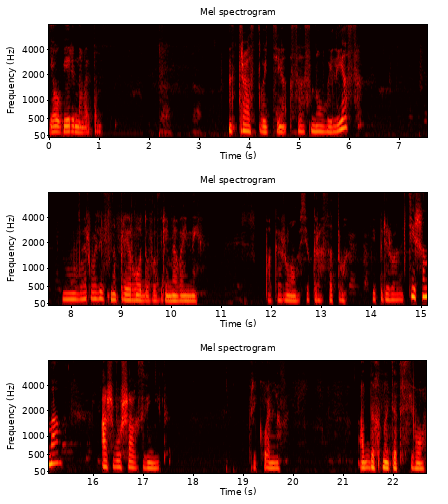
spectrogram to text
Я уверена в этом. Здравствуйте, сосновый лес. Мы вырвались на природу во время войны. Покажу вам всю красоту и природу. Тишина аж в ушах звенит. Прикольно. Отдохнуть от всего.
